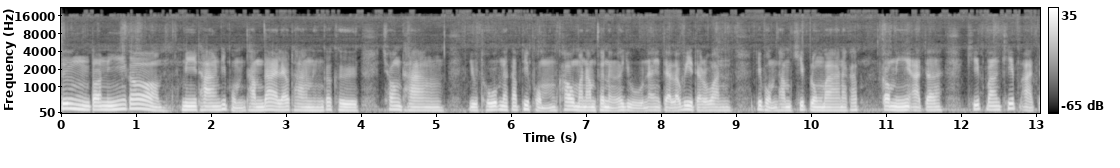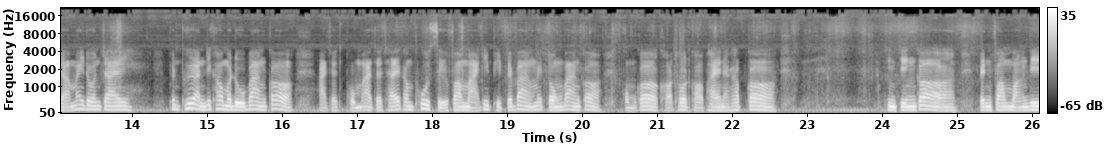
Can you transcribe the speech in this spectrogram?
ซึ่งตอนนี้ก็มีทางที่ผมทำได้แล้วทางหนึ่งก็คือช่องทาง YouTube นะครับ ที่ผมเข้ามานำเสนออยู่ในแต่ละวี่แต่ละวันที่ผมทำคลิปลงมานะครับ ก็มีอาจจะคลิปบางคลิปอาจจะไม่โดนใจ เพื่อนๆที่เข้ามาดูบ้างก็อาจจะผมอาจจะใช้คำพูดสื่อความหมายที่ผิดไปบ้าง ไม่ตรงบ้างก็ ผมก็ขอโทษขออภัยนะครับ ก็ จริงๆก็เป็นความหวังดี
